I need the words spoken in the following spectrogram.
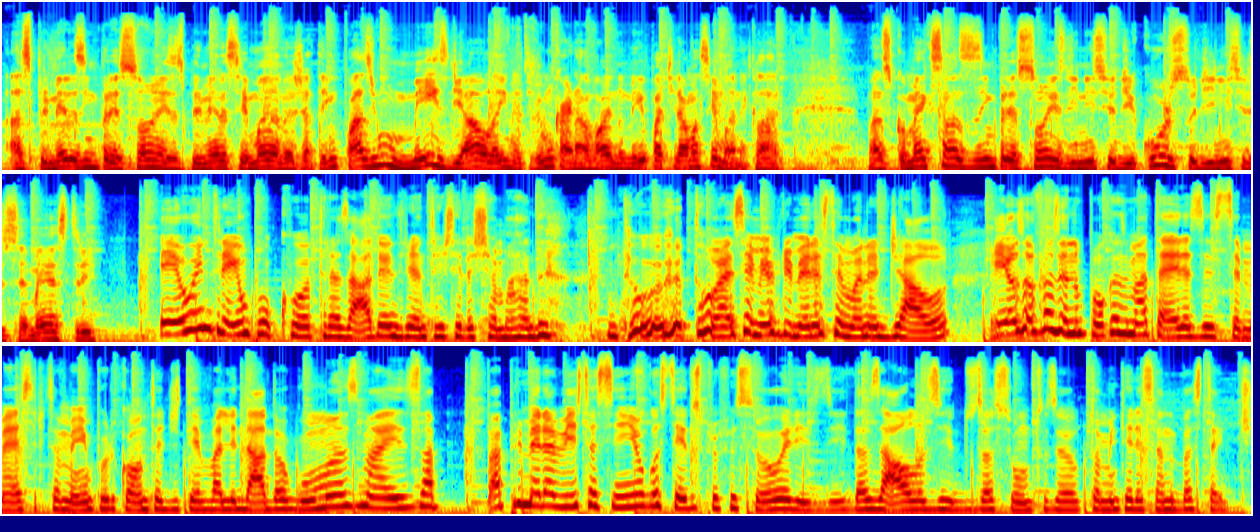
as primeiras impressões, as primeiras semanas? Já tem quase um mês de aula ainda, teve um carnaval aí no meio para tirar uma semana, é claro. Mas como é que são as impressões de início de curso, de início de semestre? Eu entrei um pouco atrasada, eu entrei na terceira chamada. Então, eu tô, essa é a minha primeira semana de aula. E eu tô fazendo poucas matérias esse semestre também, por conta de ter validado algumas, mas a, à primeira vista, assim, eu gostei dos professores e das aulas e dos assuntos. Eu tô me interessando bastante.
